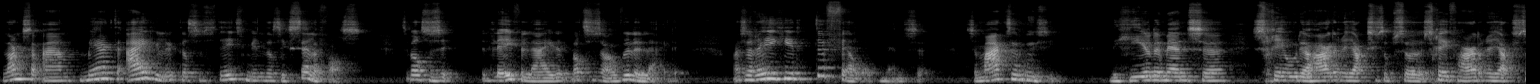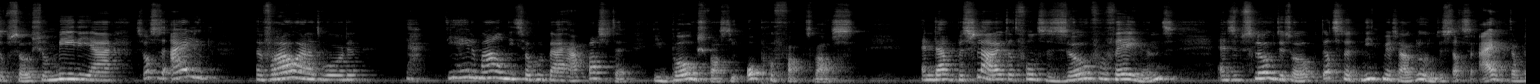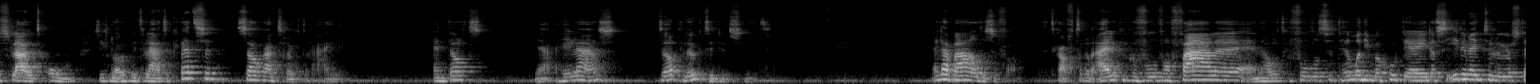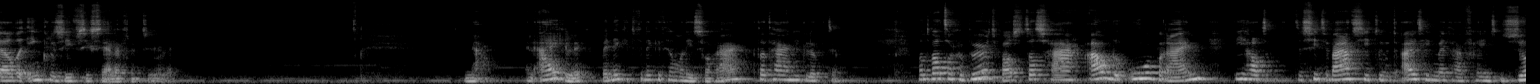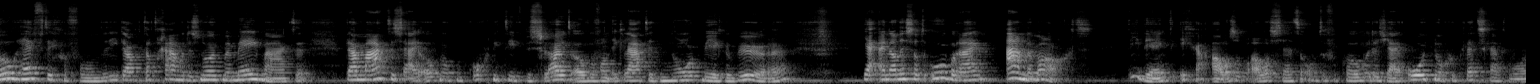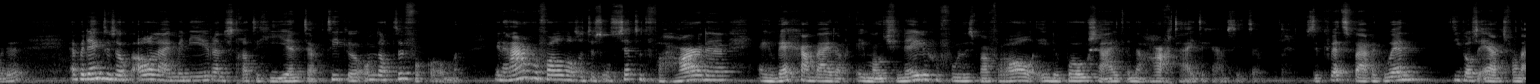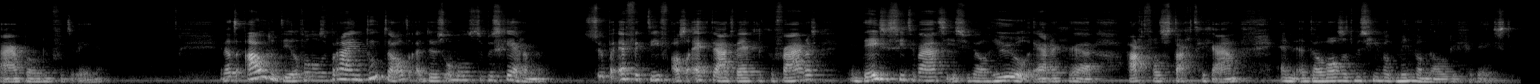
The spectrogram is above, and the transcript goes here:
langzaamaan merkte eigenlijk dat ze steeds minder zichzelf was terwijl ze het leven leidde wat ze zou willen leiden. Maar ze reageerde te fel op mensen. Ze maakte ruzie, negeerde mensen, schreeuwde harde reacties op, schreef harde reacties op social media. Ze was dus eigenlijk een vrouw aan het worden ja, die helemaal niet zo goed bij haar paste. Die boos was, die opgefakt was. En dat besluit, dat vond ze zo vervelend. En ze besloot dus ook dat ze het niet meer zou doen. Dus dat ze eigenlijk dat besluit om zich nooit meer te laten kwetsen, zou gaan terugdraaien. En dat, ja, helaas, dat lukte dus niet. En daar baalde ze van. Het gaf er eigenlijk een gevoel van falen en had het gevoel dat ze het helemaal niet meer goed deed, dat ze iedereen teleurstelde, inclusief zichzelf natuurlijk. Nou, en eigenlijk ben ik vind ik het helemaal niet zo raar dat het haar niet lukte. Want wat er gebeurd was, dat haar oude oerbrein, die had de situatie toen het uitging met haar vriend zo heftig gevonden. Die dacht, dat gaan we dus nooit meer meemaken. Daar maakte zij ook nog een cognitief besluit over van, ik laat dit nooit meer gebeuren. Ja, en dan is dat oerbrein aan de macht. die denkt, ik ga alles op alles zetten om te voorkomen dat jij ooit nog gekwetst gaat worden. En bedenkt dus ook allerlei manieren en strategieën en tactieken om dat te voorkomen. In haar geval was het dus ontzettend verharden en weggaan bij de emotionele gevoelens, maar vooral in de boosheid en de hardheid te gaan zitten. Dus de kwetsbare Gwen, die was ergens van de aardbodem verdwenen. En dat oude deel van ons brein doet dat dus om ons te beschermen. Super effectief als er echt daadwerkelijk gevaar is. In deze situatie is hij wel heel erg uh, hard van start gegaan. En uh, dan was het misschien wat minder nodig geweest.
